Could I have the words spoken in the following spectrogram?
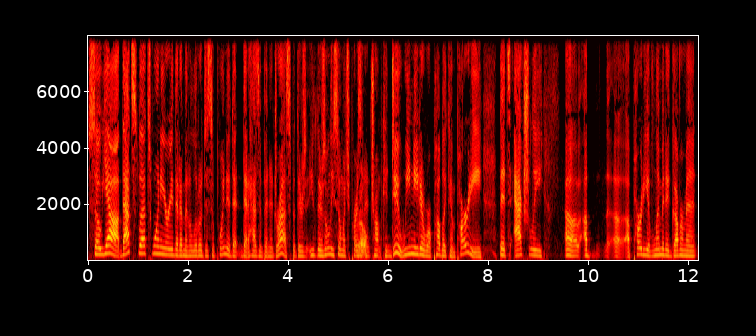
So yeah that's that's one area that i'm in a little disappointed that that hasn't been addressed but there's there's only so much president well, trump can do. We need a republican party that's actually uh, a a party of limited government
